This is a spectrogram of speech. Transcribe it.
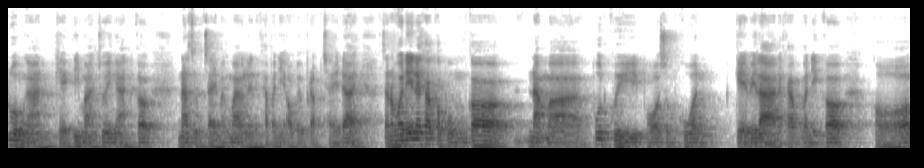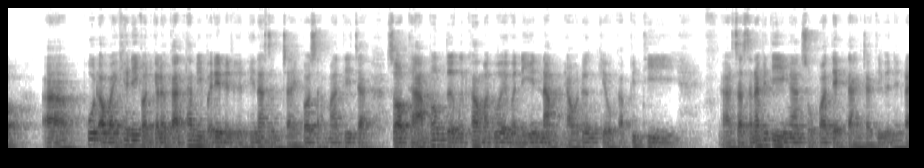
ร่วมงาน แขกที่มาช่วยงานก็น่าสนใจมากๆเลยนะครับ อันนี้เอาไปปรับใช้ได้สำหรับวันนี้นะครับกับผมก็นำมาพูดคุยพอสมควรแก่เวลานะครับ วันนี้ก็ขอ พูดเอาไว้แค่นี้ก่อนกันแล้วกัน ถ้ามีประเด็นอื่นๆที่น่าสนใจก็สามารถที่จะสอบถามเพิ่มเติมกันเข้ามาด้วย วันนี้นำเอาเรื่องเกี่ยวกับพิธีศาสนพิธีงานศพว่าแตกต่างจากที่อื่นอย่างไร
